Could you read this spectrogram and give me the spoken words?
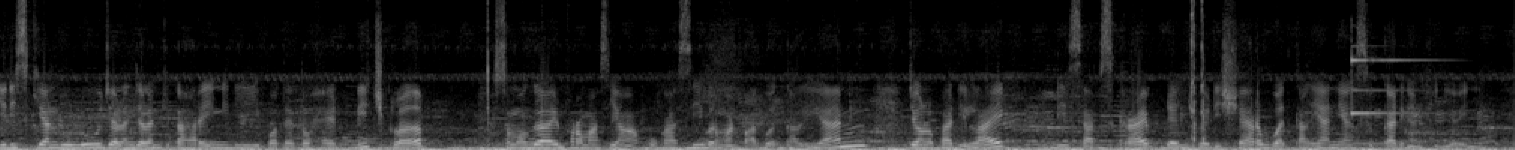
Jadi sekian dulu jalan-jalan kita hari ini di Potato Head Beach Club. Semoga informasi yang aku kasih bermanfaat buat kalian. Jangan lupa di like, di subscribe, dan juga di share buat kalian yang suka dengan video ini.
